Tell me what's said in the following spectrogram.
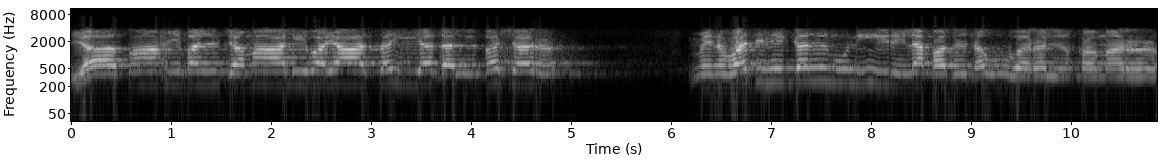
یا صاحب الجمال ویا سید البشر من وجهك المنير لقد نور القمر.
